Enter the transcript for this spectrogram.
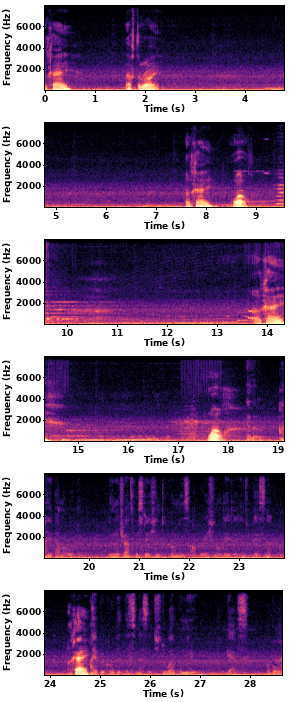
Okay. Left and right. Okay. Well. Okay. Whoa. Hello, I am Odin, Lunar Transfer Station Tacoma's Operational Data Interface Network. Okay. I have recorded this message to welcome you, guests, aboard.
